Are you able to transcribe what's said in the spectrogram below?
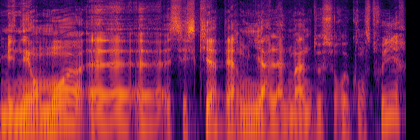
Mais néanmoins, euh, euh, c'est ce qui a permis à l'Allemagne de se reconstruire,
